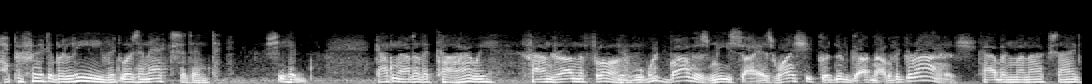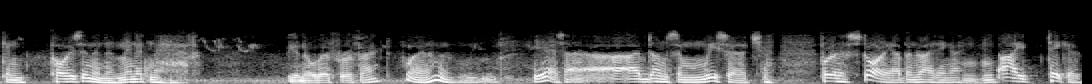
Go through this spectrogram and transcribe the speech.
I prefer to believe it was an accident. She had gotten out of the car. We found her on the floor. Yeah, well, what bothers me, Si, is why she couldn't have gotten out of the garage. Carbon monoxide can poison in a minute and a half. You know that for a fact? Well, yes, I, I've done some research. For a story I've been writing, I, Mm-hmm. I take a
